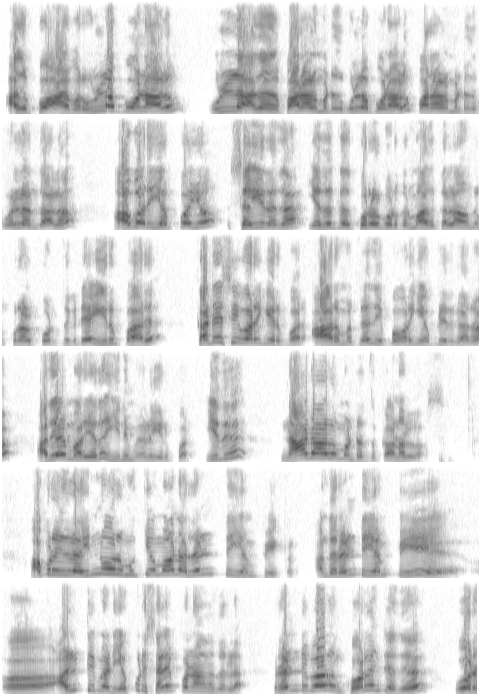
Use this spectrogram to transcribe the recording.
அது போ அவர் உள்ளே போனாலும் உள்ள அதாவது பாராளுமன்றத்துக்குள்ளே போனாலும் பாராளுமன்றத்துக்கு வெளில இருந்தாலும் அவர் எப்பையும் செய்கிறத எதுக்கு குரல் கொடுக்கணுமோ அதுக்கெல்லாம் வந்து குரல் கொடுத்துக்கிட்டே இருப்பார். கடைசி வரைக்கும் இருப்பார். ஆரம்பத்துலேருந்து இப்போ வரைக்கும் எப்படி இருக்காரோ அதே மாதிரியே தான் இனிமேலும் இருப்பார். இது நாடாளுமன்றத்துக்கான லாஸ் அப்புறம் இதில் இன்னொரு முக்கியமான ரெண்டு எம்பிக்கள் அந்த ரெண்டு எம்பி அல்டிமேட் எப்படி செலக்ட் பண்ணாங்கிறது இல்லை ரெண்டு பேரும் குறைஞ்சது ஒரு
